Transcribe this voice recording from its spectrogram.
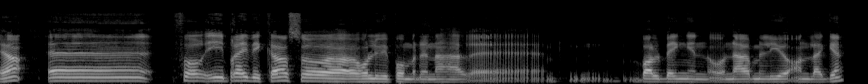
Ja, eh, for i Breivika så holder vi på med denne her eh, ballbingen og nærmiljøanlegget.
